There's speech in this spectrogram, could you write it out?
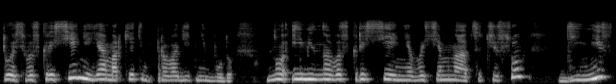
То есть в воскресенье я маркетинг проводить не буду. Но именно в воскресенье 18 часов Денис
